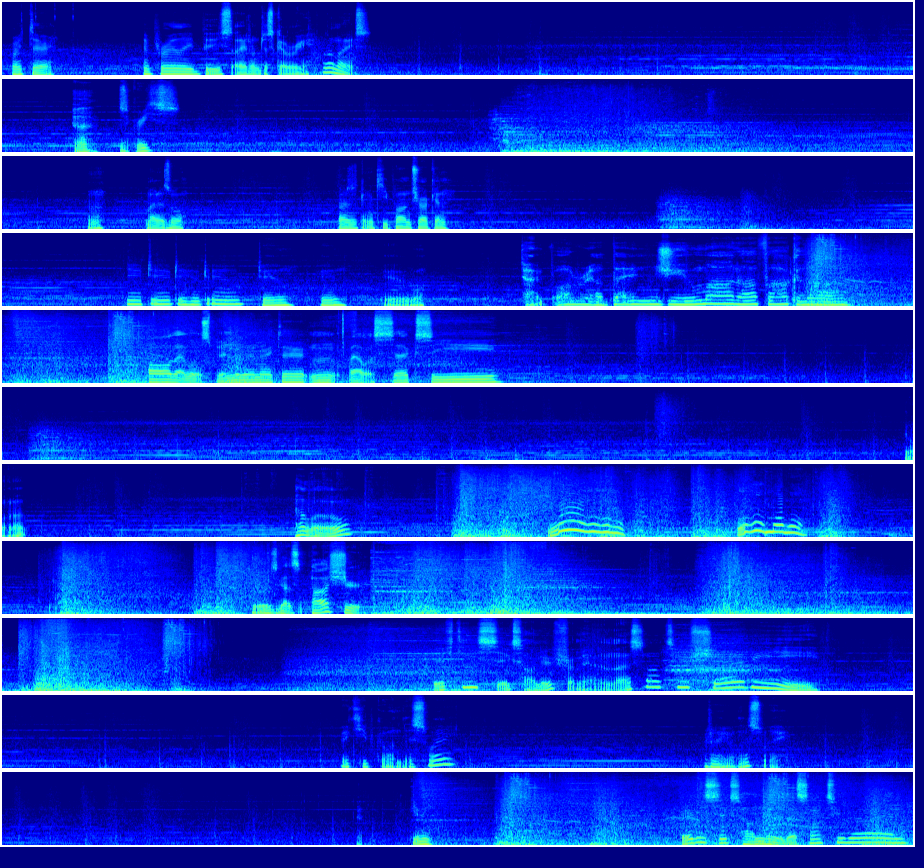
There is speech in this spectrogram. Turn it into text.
Right there. Temporarily boost item discovery. Oh, nice. Huh? Is grease. Hmm, might as well. I'm just gonna keep on trucking. Do do do do do do do. Time for revenge, you motherfucker. Oh, that little spin win right there. Mm, that was sexy. Going up. Hello. Got some posture. Fifty-six hundred from him. That's not too shabby. We keep going this way. Or do I go this way? Give me 3600. That's not too bad.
